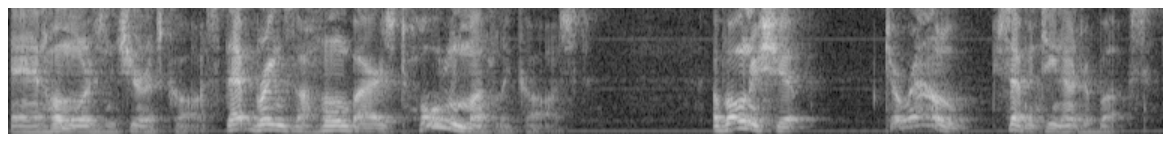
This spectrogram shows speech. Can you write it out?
and homeowners insurance costs. That brings the home buyer's total monthly cost of ownership to around 1700 bucks.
